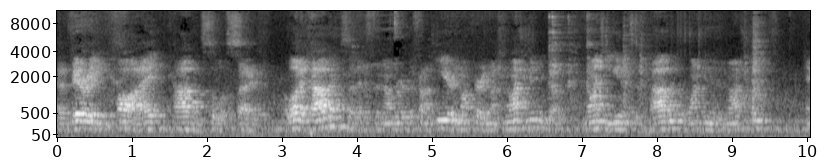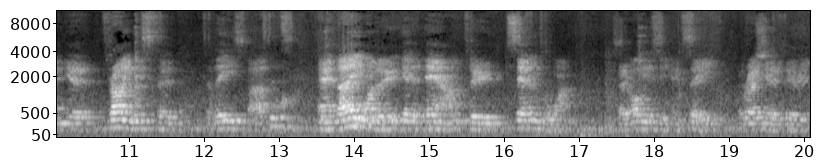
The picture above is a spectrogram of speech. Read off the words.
a very high carbon source. So a lot of carbon, so that's the number at the front here, and not very much nitrogen. You've got 90 units of carbon to one unit of nitrogen, and you're throwing this to, to these bastards, and they want to get it down to 7 to 1. So obviously you can see the ratio is very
